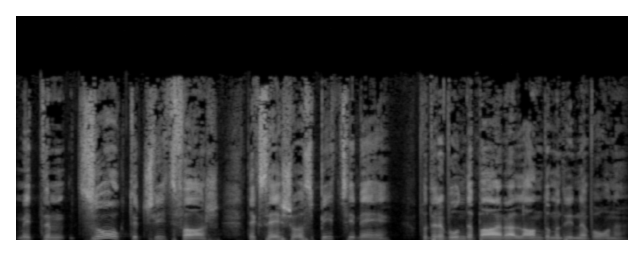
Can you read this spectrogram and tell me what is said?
mit dem Zug durch die Schweiz fährst, dann siehst du schon ein bisschen mehr von diesem wunderbaren Land, wo wir drinnen wohnen.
